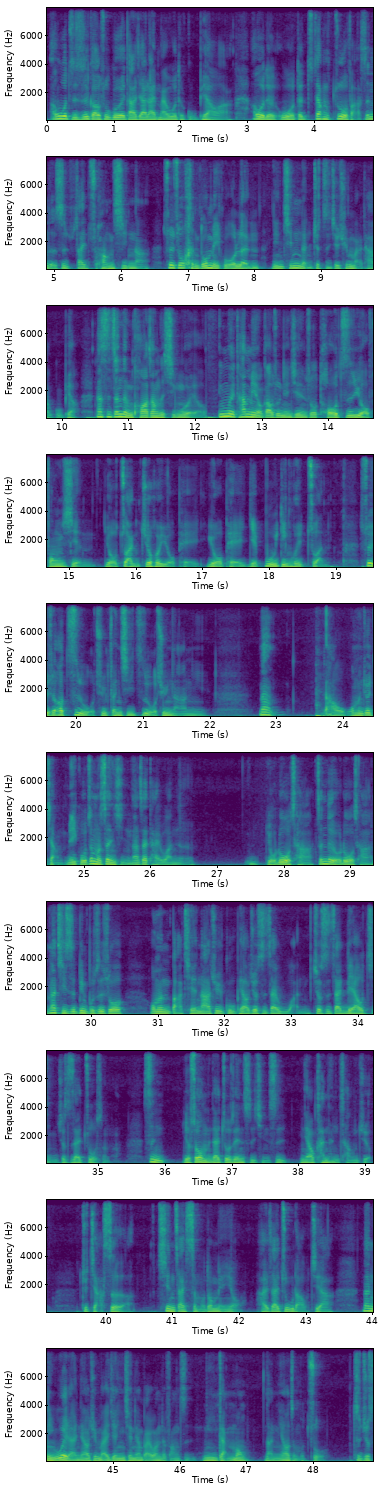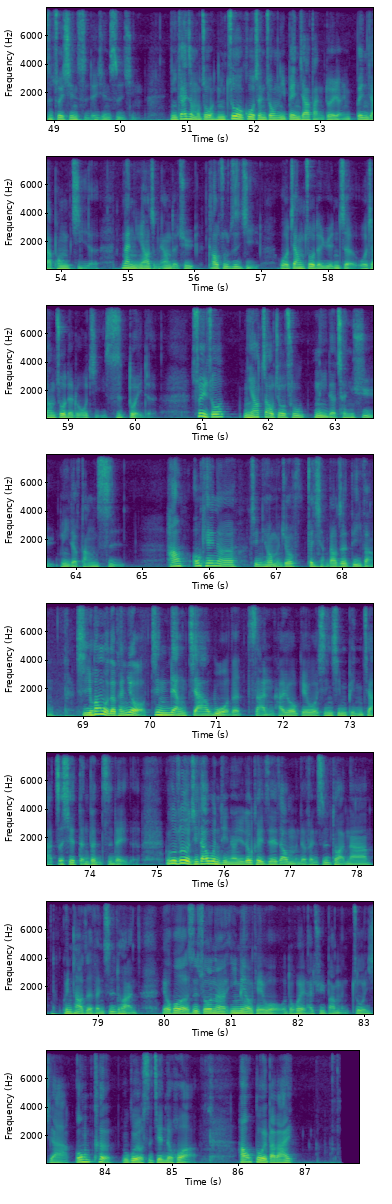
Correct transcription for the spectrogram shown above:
啊，我只是告诉各位大家来买我的股票啊，啊，我的我的这样做法真的是在创新呐。所以说很多美国人年轻人就直接去买他的股票，那是真的很夸张的行为哦，因为他没有告诉年轻人说投资有风险，有赚就会有赔，有赔也不一定会赚。所以说要自我去分析，自我去拿捏。那好，我们就讲美国这么盛行，那在台湾呢，有落差，真的有落差。那其实并不是说我们把钱拿去股票就是在玩，就是在撩紧，就是在做什么。是有时候我们在做这件事情，是你要看很长久。就假设啊，现在什么都没有，还在住老家，那你未来你要去买一间一千两百万的房子，你敢梦？那你要怎么做？这就是最现实的一件事情。你该怎么做？你做的过程中，你被人家反对了，你被人家抨击了，那你要怎么样的去告诉自己，我这样做的原则，我这样做的逻辑是对的。所以说，你要造就出你的程序，你的方式。好，OK 呢，今天我们就分享到这地方。喜欢我的朋友，尽量加我的赞，还有给我星星评价这些等等之类的。如果说有其他问题呢，也都可以直接在我们的粉丝团呐，Queenhouse 的粉丝团，又或者是说呢，email 给我，我都会来去帮你们做一下功课。如果有时间的话，好，各位，拜拜。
